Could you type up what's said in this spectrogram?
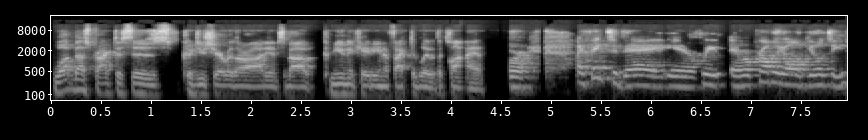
what best practices could you share with our audience about communicating effectively with the client? Sure. I think today, you know, we, and we're probably all guilty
